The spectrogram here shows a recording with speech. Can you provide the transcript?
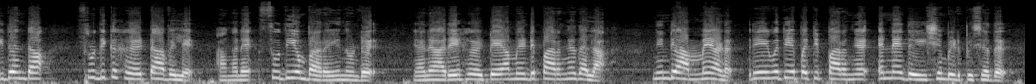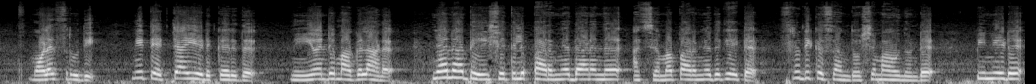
ഇതെന്താ? ശ്രുതിക്ക് ഹേർട്ടാവില്ലേ അങ്ങനെ ശ്രുതിയും പറയുന്നുണ്ട്. ഞാൻ ആരെ ഹേർട്ട് ചെയ്യാൻ വേണ്ടി പറഞ്ഞതല്ല. നിന്റെ അമ്മയാണ് രേവതിയെ പറ്റി പറഞ്ഞ് എന്നെ ദേഷ്യം പിടിപ്പിച്ചത്. മോളെ ശ്രുതി നീ തെറ്റായി എടുക്കരുത്. നീയോ എന്റെ മകളാണ്. ഞാൻ ആ ദേഷ്യത്തിൽ പറഞ്ഞതാണെന്ന് അച്ഛമ്മ പറഞ്ഞത് കേട്ട് ശ്രുതിക്ക് സന്തോഷമാവുന്നുണ്ട്. പിന്നീട്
